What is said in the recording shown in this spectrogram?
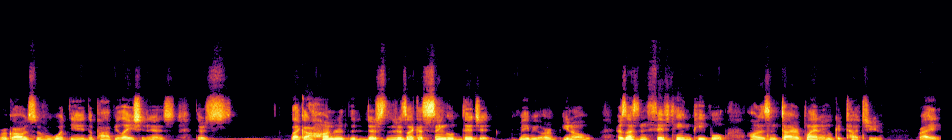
regardless of what the the population is, there's like a hundred. There's there's like a single digit, maybe, or you know, there's less than fifteen people on this entire planet who could touch you, right?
